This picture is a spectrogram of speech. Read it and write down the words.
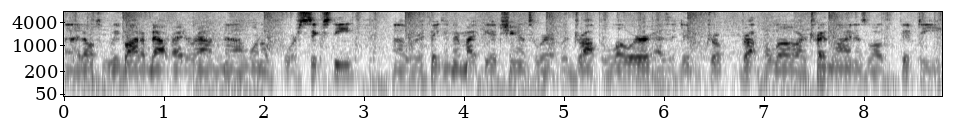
Uh, it ultimately bottomed out right around uh, 104.60. Uh, we were thinking there might be a chance where it would drop lower as it did drop, drop below our trend line as well as 50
